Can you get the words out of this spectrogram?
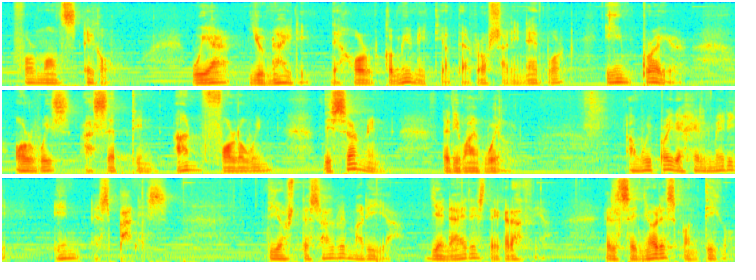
four months ago. We are united, the whole community of the Rosary Network, in prayer, always accepting and following, discerning the divine will. And we pray the Hail Mary in Spanish. Dios te salve María, llena eres de gracia, el Señor es contigo,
